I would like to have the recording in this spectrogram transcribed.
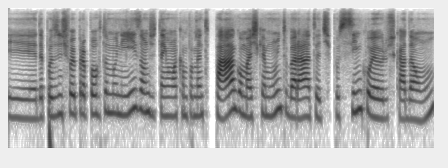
e depois a gente foi para Porto Muniz, onde tem um acampamento pago, mas que é muito barato, é tipo 5 euros cada um.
